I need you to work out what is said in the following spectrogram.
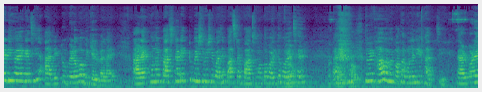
রেডি হয়ে গেছি আজ একটু বেরোবো বিকেল বেলায় আর এখন ওই পাঁচটার একটু বেশি বেশি বাজে পাঁচটা পাঁচ মতো হয়তো হয়েছে। তুমি খাও আমি কথা বলে নিয়ে খাচ্ছি। তারপরে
